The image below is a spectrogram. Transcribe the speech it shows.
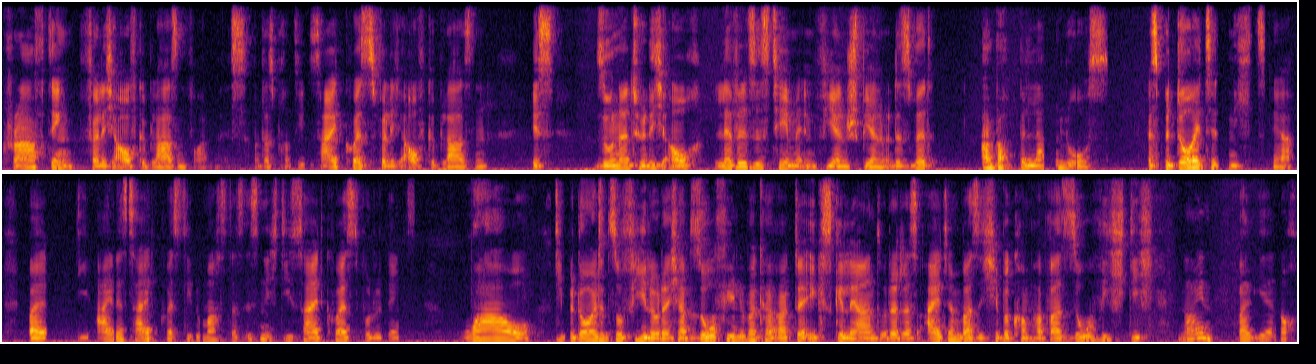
Crafting völlig aufgeblasen worden ist und das Prinzip Sidequests völlig aufgeblasen ist, so natürlich auch Levelsysteme in vielen Spielen. Und es wird einfach belanglos. Es bedeutet nichts mehr, weil die eine Sidequest, die du machst, das ist nicht die Sidequest, wo du denkst, wow, die bedeutet so viel oder ich habe so viel über Charakter X gelernt oder das Item, was ich hier bekommen habe, war so wichtig. Nein, weil ihr noch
